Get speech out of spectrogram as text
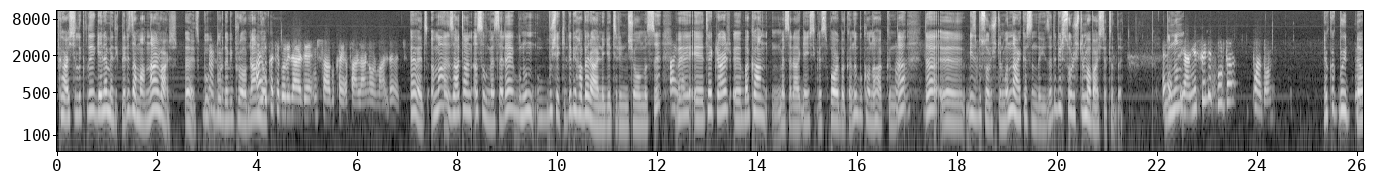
karşılıklı gelemedikleri zamanlar var. Evet bu hı hı. burada bir problem Aynı yok. Aynı kategorilerde müsabaka yaparlar normalde evet. Evet ama zaten asıl mesele bunun bu şekilde bir haber haline getirilmiş olması Aynen. ve e, tekrar e, bakan mesela Gençlik ve Spor Bakanı bu konu hakkında hı hı. da e, biz bu soruşturmanın arkasındayız dedi bir soruşturma başlatıldı. Evet Bunun... yani mesele burada pardon. Yok yok buyur dev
